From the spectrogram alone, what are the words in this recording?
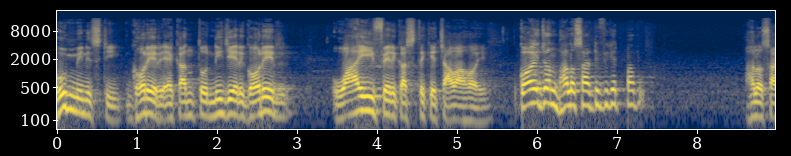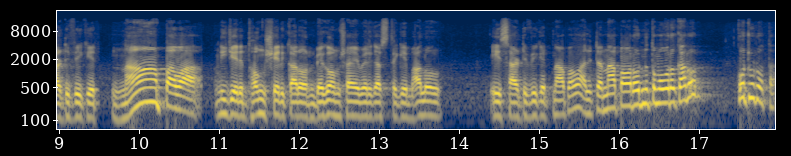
হোম মিনিস্ট্রি ঘরের একান্ত নিজের ঘরের ওয়াইফের কাছ থেকে চাওয়া হয়, কয়জন ভালো সার্টিফিকেট পাবো? ভালো সার্টিফিকেট না পাওয়া নিজের ধ্বংসের কারণ বেগম সাহেবের কাছ থেকে ভালো এই সার্টিফিকেট না পাওয়া আর এটা না পাওয়ার অন্যতম বড় কারণ কঠোরতা।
